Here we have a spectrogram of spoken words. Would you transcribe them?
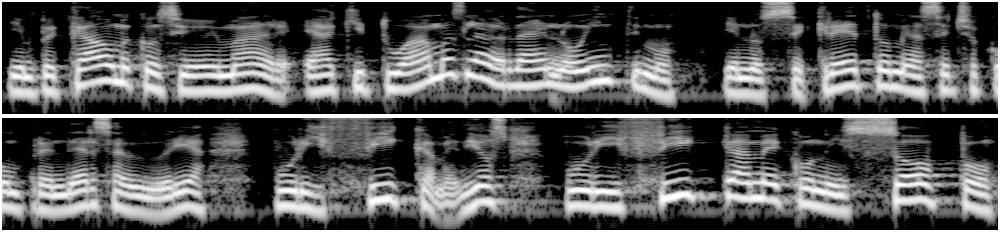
y en pecado me concibió mi madre. He aquí tú amas la verdad en lo íntimo y en lo secreto me has hecho comprender sabiduría. Purifícame, Dios, purifícame con hisopo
